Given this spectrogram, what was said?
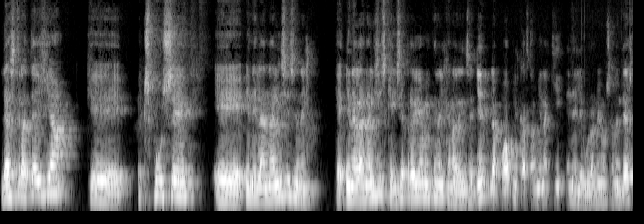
La estrategia que expuse eh, en el análisis en el en el análisis que hice previamente en el canadiense yen, la puedo aplicar también aquí en el euro neozelandés.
